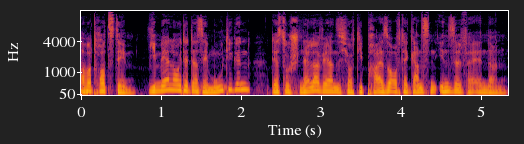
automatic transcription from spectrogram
Aber trotzdem, je mehr Leute das ermutigen, desto schneller werden sich auch die Preise auf der ganzen Insel verändern.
